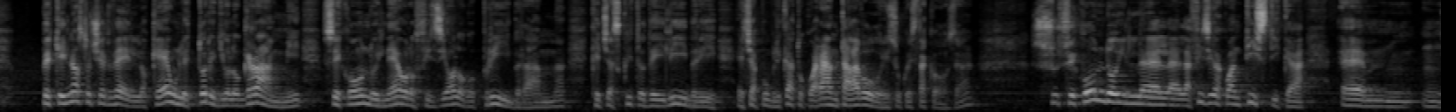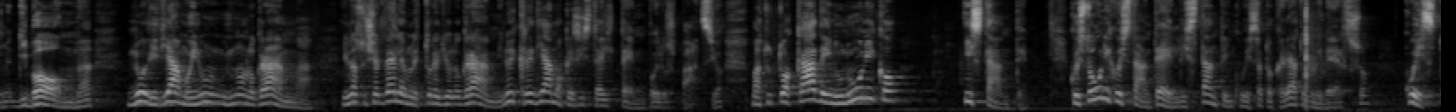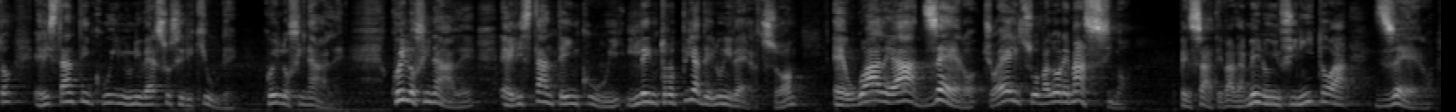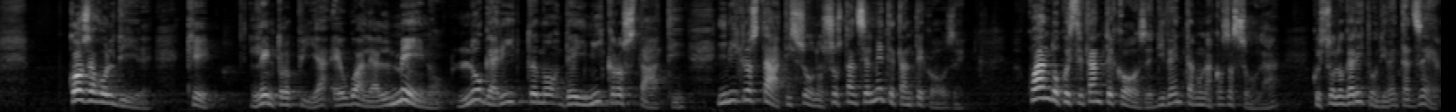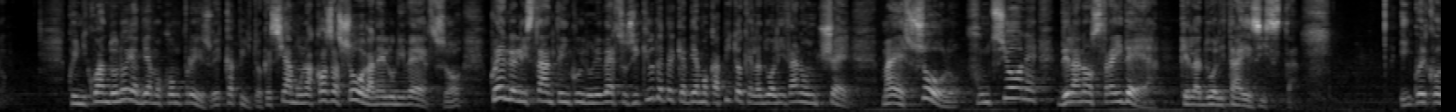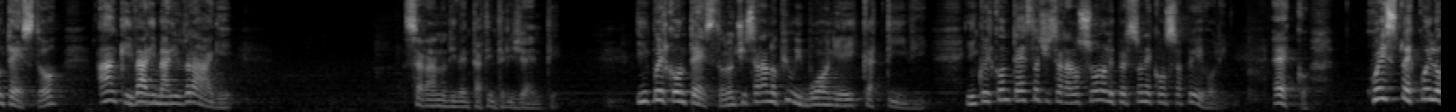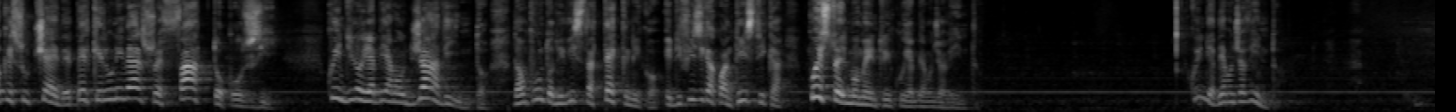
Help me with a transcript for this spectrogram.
perché il nostro cervello, che è un lettore di ologrammi, secondo il neurofisiologo Pribram, che ci ha scritto dei libri e ci ha pubblicato 40 lavori su questa cosa, su, secondo il, la, la, fisica quantistica ehm, di Bohm, noi viviamo in un, in un ologramma, il nostro cervello è un lettore di ologrammi, noi crediamo che esista il tempo e lo spazio, ma tutto accade in un unico istante. Questo unico istante è l'istante in cui è stato creato l'universo, questo è l'istante in cui l'universo si richiude, quello finale. Quello finale è l'istante in cui l'entropia dell'universo è uguale a zero, cioè il suo valore massimo. Pensate, va da meno infinito a zero. Cosa vuol dire? Che l'entropia è uguale al meno logaritmo dei microstati. I microstati sono sostanzialmente tante cose. Quando queste tante cose diventano una cosa sola, questo logaritmo diventa zero. Quindi quando noi abbiamo compreso e capito che siamo una cosa sola nell'universo, quello è l'istante in cui l'universo si chiude perché abbiamo capito che la dualità non c'è, ma è solo funzione della nostra idea che la dualità esista. In quel contesto anche i vari Mario Draghi saranno diventati intelligenti. In quel contesto non ci saranno più i buoni e i cattivi, in quel contesto ci saranno solo le persone consapevoli. Ecco, questo è quello che succede perché l'universo è fatto così. Quindi noi abbiamo già vinto. Da un punto di vista tecnico e di fisica quantistica, questo è il momento in cui abbiamo già vinto. Quindi abbiamo già vinto.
